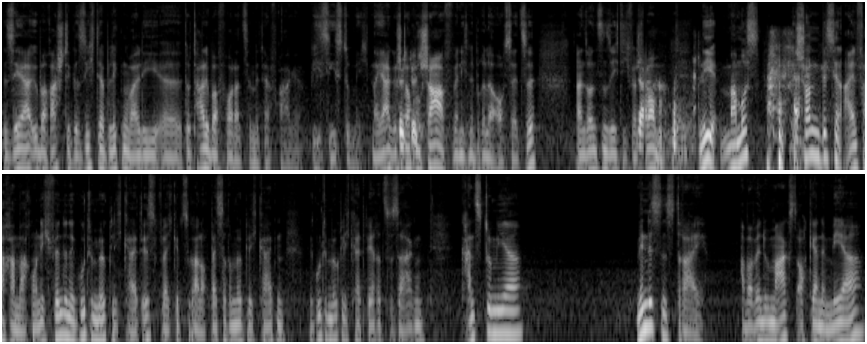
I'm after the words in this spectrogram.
sehr überraschte Gesichter blicken, weil die äh, total überfordert sind mit der Frage. Wie siehst du mich? Naja, gestochen Richtig. scharf, wenn ich eine Brille aufsetze. Ansonsten sehe ich dich verschwommen. Ja. Nee, man muss es schon ein bisschen einfacher machen. Und ich finde, eine gute Möglichkeit ist, vielleicht gibt es sogar noch bessere Möglichkeiten, eine gute Möglichkeit wäre zu sagen, kannst du mir mindestens drei, aber wenn du magst, auch gerne mehr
